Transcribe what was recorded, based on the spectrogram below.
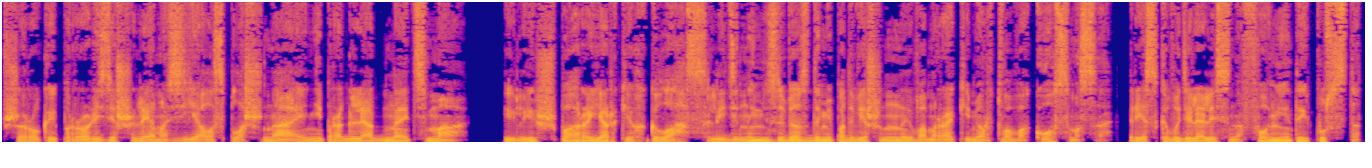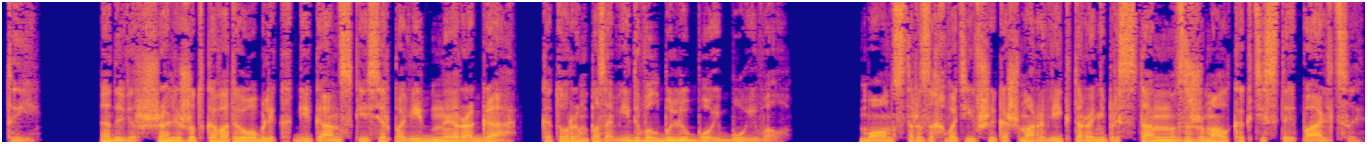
В широкой прорези шлема зияла сплошная непроглядная тьма, и лишь пара ярких глаз, ледяными звездами подвешенные во мраке мертвого космоса, резко выделялись на фоне этой пустоты. А довершали жутковатый облик гигантские серповидные рога, которым позавидовал бы любой буйвол. Монстр, захвативший кошмар Виктора, непрестанно сжимал когтистые пальцы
